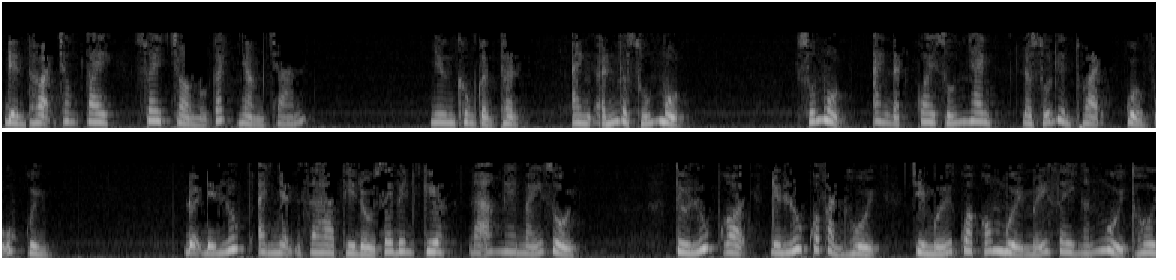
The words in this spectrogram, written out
Điện thoại trong tay xoay tròn một cách nhàm chán. Nhưng không cẩn thận, anh ấn vào số một. Số một, anh đặt quay số nhanh là số điện thoại của Vũ Quỳnh. Đợi đến lúc anh nhận ra thì đầu dây bên kia đã nghe máy rồi. Từ lúc gọi đến lúc có phản hồi, chỉ mới qua có mười mấy giây ngắn ngủi thôi.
